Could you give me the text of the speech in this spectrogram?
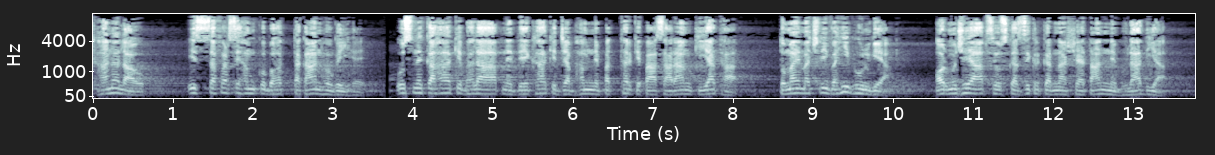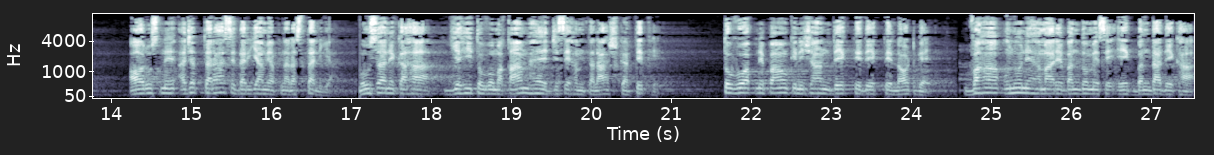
खाना लाओ, इस सफ़र से हमको बहुत तकान हो गई है। उसने कहा कि भला आपने देखा कि जब हमने पत्थर के पास आराम किया था तो मैं मछली वहीं भूल गया और मुझे आपसे उसका ज़िक्र करना शैतान ने भुला दिया और उसने अजब तरह से दरिया में अपना रास्ता लिया। मूसा ने कहा, यही तो वो मकाम है जिसे हम तलाश करते थे। तो वो अपने पाओ के निशान देखते देखते लौट गए। वहाँ उन्होंने हमारे बंदों में से एक बंदा देखा,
